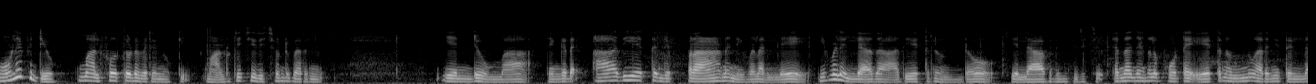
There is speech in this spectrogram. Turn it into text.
മോളെ പറ്റിയോ? ഉമ്മ അത്ഭുതത്തോടെ വരെ നോക്കി. മാളുട്ടി ചിരിച്ചുകൊണ്ട് പറഞ്ഞു എന്റെ ഉമ്മ ഞങ്ങളുടെ ആദിയേട്ടന്റെ പ്രാണൻ ഇവളല്ലേ? ഇവളില്ലാതെ ആദിയേട്ടനുണ്ടോ? എല്ലാവരും ചിരിച്ചു. എന്നാൽ ഞങ്ങൾ പോട്ടെ ഏട്ടനൊന്നും അറിഞ്ഞിട്ടില്ല.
